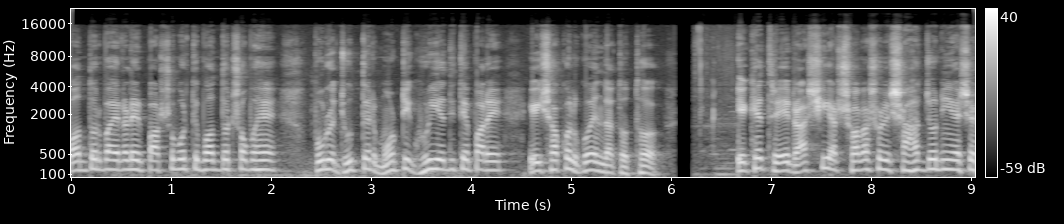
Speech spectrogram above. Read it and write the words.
বন্দর বা ইরানের পার্শ্ববর্তী বন্দর সমূহে পুরো যুদ্ধের মোড়টি ঘুরিয়ে দিতে পারে এই সকল গোয়েন্দা তথ্য। এক্ষেত্রে রাশিয়ার সরাসরি সাহায্য নিয়ে এসে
